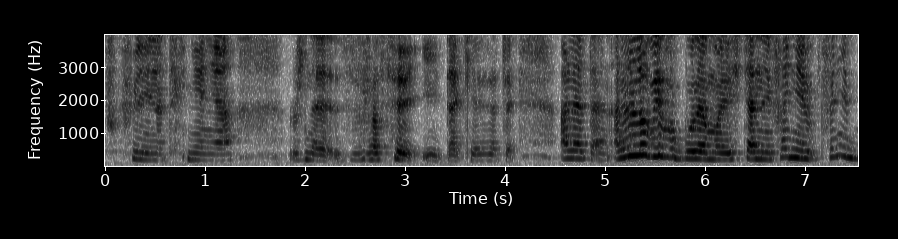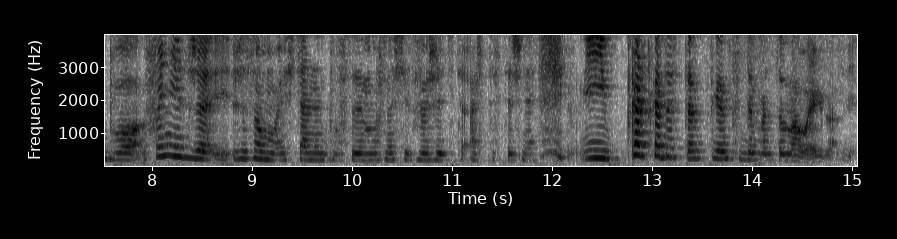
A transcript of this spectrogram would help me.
w, chwili natchnienia, różne zwroty i takie rzeczy. Ale ten, ale lubię w ogóle moje ściany. Fajnie, fajnie było, fajnie jest, że, że są moje ściany, bo wtedy można się wyżyć te artystycznie. I kartka to jest tak tak naprawdę bardzo mało jak dla mnie.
